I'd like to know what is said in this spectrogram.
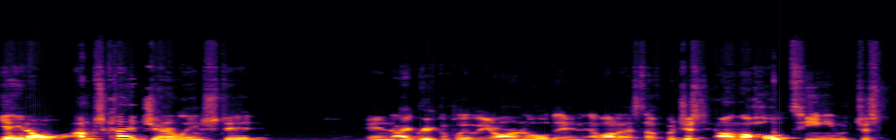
yeah, you know, I'm just kind of generally interested and I agree completely, Arnold and a lot of that stuff. But just on the whole team, just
